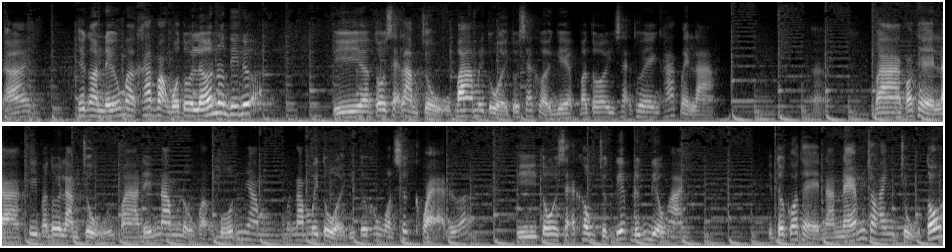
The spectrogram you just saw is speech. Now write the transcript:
Đấy. Thế còn nếu mà khát vọng của tôi lớn hơn tí nữa thì tôi sẽ làm chủ 30 tuổi tôi sẽ khởi nghiệp và tôi sẽ thuê anh khác về làm. À, và có thể là khi mà tôi làm chủ và đến năm độ khoảng 45 50 tuổi thì tôi không còn sức khỏe nữa thì tôi sẽ không trực tiếp đứng điều hành thì tôi có thể là ném cho anh chủ tốt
